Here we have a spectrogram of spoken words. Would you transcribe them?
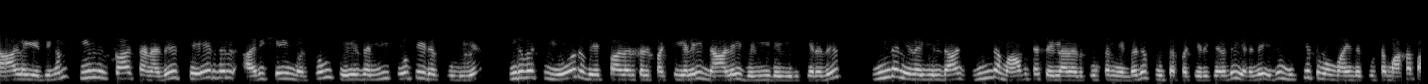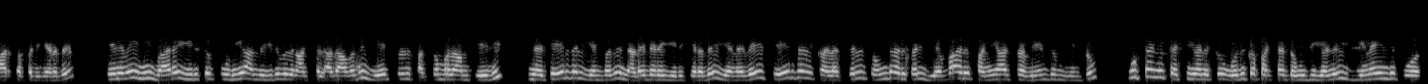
நாளைய தினம் திமுக தனது தேர்தல் அறிக்கை மற்றும் தேர்தலில் போட்டியிடக்கூடிய இருபத்தி ஓரு வேட்பாளர்கள் பட்டியலை நாளை வெளியிட இருக்கிறது. இந்த நிலையில்தான் இந்த மாவட்ட செயலாளர் கூட்டம் என்பது கூட்டப்பட்டிருக்கிறது. எனவே இது முக்கியத்துவம் வாய்ந்த கூட்டமாக பார்க்கப்படுகிறது. எனவே இனி வர இருக்கக்கூடிய அந்த இருபது நாட்கள் அதாவது ஏப்ரல் பத்தொன்பதாம் தேதி இந்த தேர்தல் என்பது நடைபெற இருக்கிறது. எனவே தேர்தல் களத்தில் தொண்டர்கள் எவ்வாறு பணியாற்ற வேண்டும் என்றும் கூட்டணி கட்சிகளுக்கு ஒதுக்கப்பட்ட தொகுதிகளில் இணைந்து போ-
